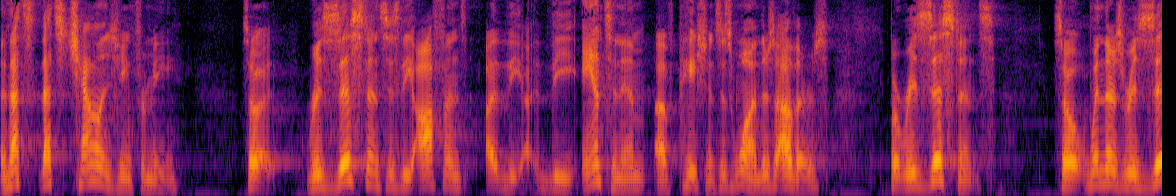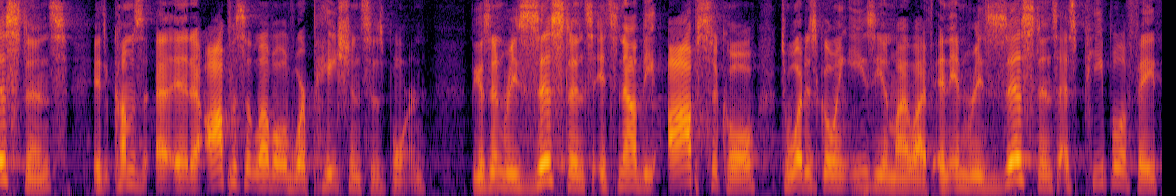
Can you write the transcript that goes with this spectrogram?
And that's, that's challenging for me. So, resistance is the often uh, the, uh, the antonym of patience, is one. There's others. But resistance. So, when there's resistance, it comes at, an opposite level of where patience is born. Because in resistance, it's now the obstacle to what is going easy in my life. And in resistance, as people of faith,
